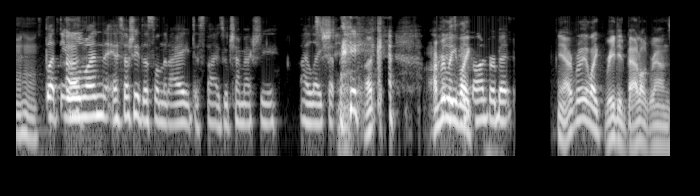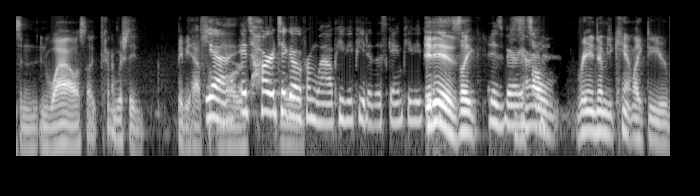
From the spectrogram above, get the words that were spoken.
Mhm. But the Uh. old one, especially this one that I despise, which I'm actually I like that they I- I really like. on for a bit. Yeah, I really like rated battlegrounds in, in WoW. So I kind of wish they'd maybe have some Yeah, more. it's hard to go from WoW PvP to this game PvP. It is like It is very 'cause hard. It's all random. You can't like do your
